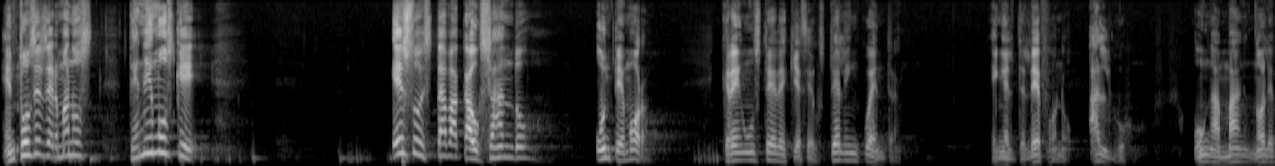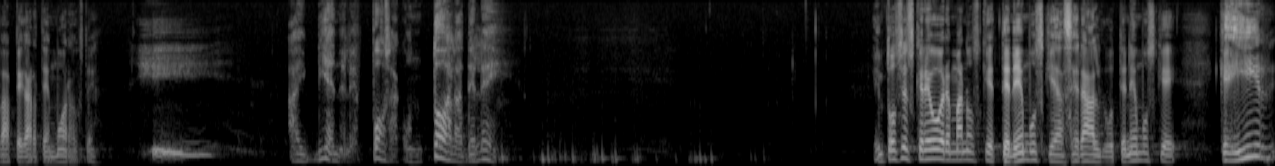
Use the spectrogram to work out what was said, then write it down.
Entonces, hermanos, tenemos que eso estaba causando un temor. ¿Creen ustedes que si a usted le encuentran en el teléfono algo, un amán no le va a pegar temor a usted? Ahí viene la esposa con todas las de ley. Entonces creo, hermanos, que tenemos que hacer algo, tenemos que, ir,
